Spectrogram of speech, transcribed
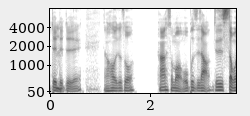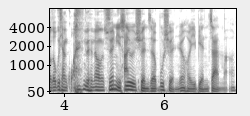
对对对对，然后就说啊什么我不知道，就是什么都不想管的那种。所以你是选择不选任何一边站吗？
